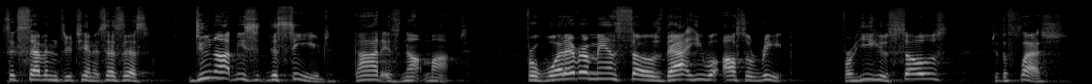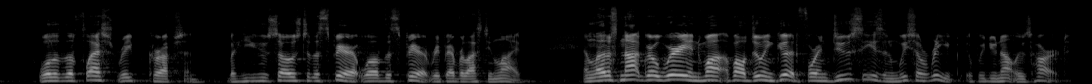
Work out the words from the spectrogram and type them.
6, 7 through 10, it says this Do not be deceived. God is not mocked. For whatever a man sows, that he will also reap. For he who sows to the flesh will of the flesh reap corruption, but he who sows to the Spirit will of the Spirit reap everlasting life. And let us not grow weary while doing good, for in due season we shall reap if we do not lose heart.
